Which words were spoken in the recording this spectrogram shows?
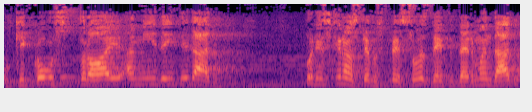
o que constrói a minha identidade. Por isso que nós temos pessoas dentro da Irmandade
